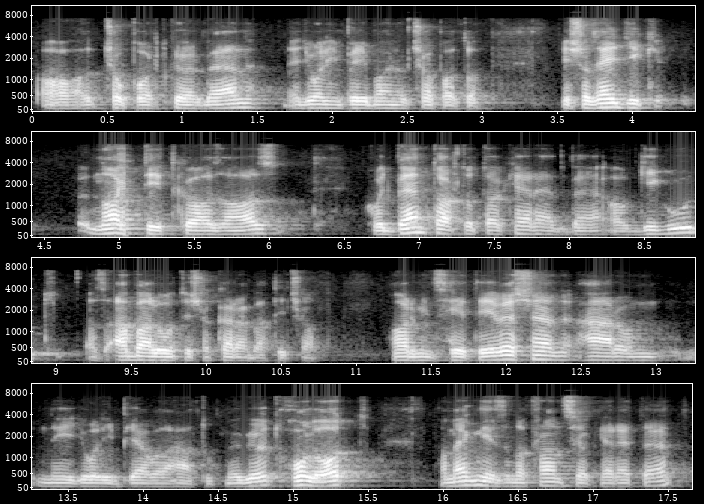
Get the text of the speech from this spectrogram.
a csoportkörben, egy olimpiai bajnok csapatot. És az egyik nagy titka az az, hogy bent tartotta a keretbe a Gigut, az Abalót és a Karabaticsot. 37 évesen, 3-4 olimpiával a hátuk mögött, holott, ha megnézed a francia keretet,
